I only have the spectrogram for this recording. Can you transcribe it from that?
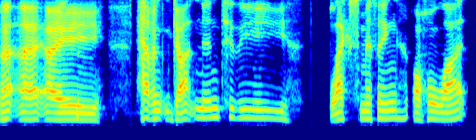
I, I, I haven't gotten into the blacksmithing a whole lot,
